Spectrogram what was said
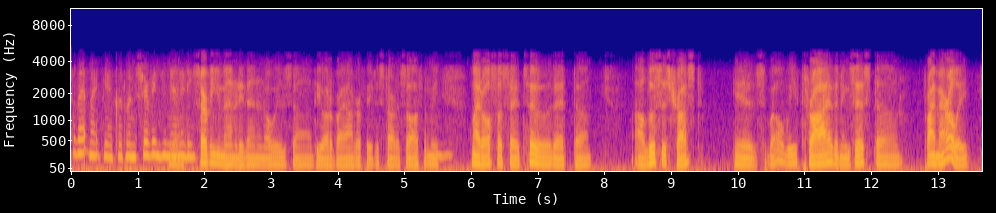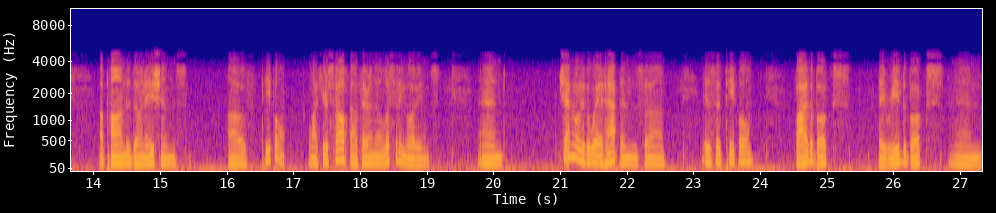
So that might be a good one, serving humanity. Yeah, serving humanity, then, and always uh, the autobiography to start us off. And we Mhm. might also say too that uh, uh, Trust is well, we thrive and exist uh, primarily upon the donations of people like yourself out there in the listening audience. And generally, the way it happens uh, is that people buy the books, they read the books, and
